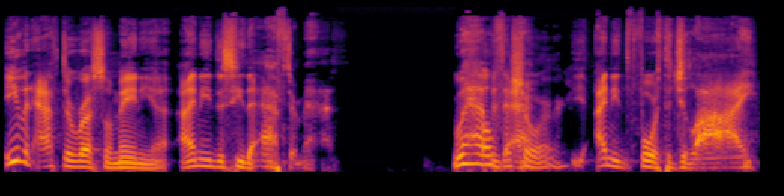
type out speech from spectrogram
even after WrestleMania, I need to see the aftermath. What happens? Oh, for after, sure. I need the Fourth of July.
